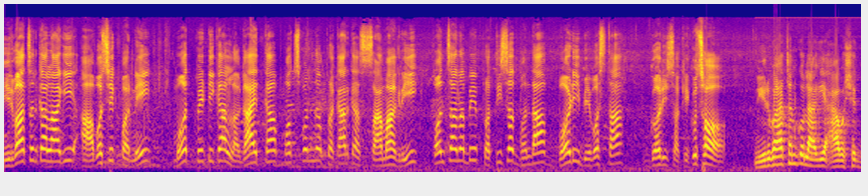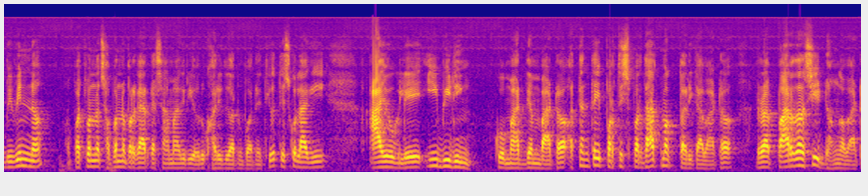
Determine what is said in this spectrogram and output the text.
निर्वाचनका लागि आवश्यक पर्ने मतपेटिका लगायतका पचपन्न प्रकारका सामग्री पन्चानब्बे प्रतिशतभन्दा बढी व्यवस्था गरिसकेको छ। निर्वाचनको लागि आवश्यक विभिन्न पचपन्न छप्पन्न प्रकारका सामग्रीहरू खरिद गर्नुपर्ने थियो। त्यसको लागि आयोगले ई बिडिङको माध्यमबाट अत्यन्तै प्रतिस्पर्धात्मक तरिकाबाट र पारदर्शी ढङ्गबाट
